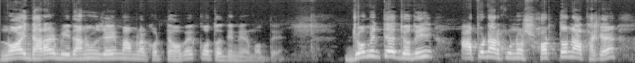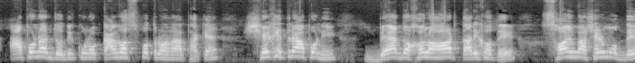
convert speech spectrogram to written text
নয় ধারার বিধান অনুযায়ী মামলা করতে হবে কত দিনের মধ্যে? জমিতে যদি আপনার কোনো শর্ত না থাকে, আপনার যদি কোনো কাগজপত্র না থাকে, সেক্ষেত্রে আপনি বেদখল হওয়ার তারিখ হতে ছয় মাসের মধ্যে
